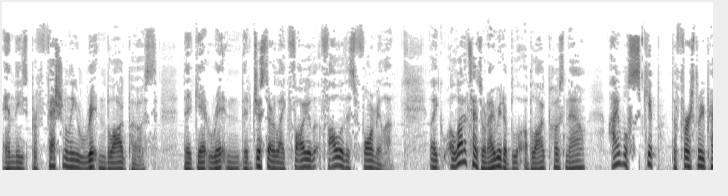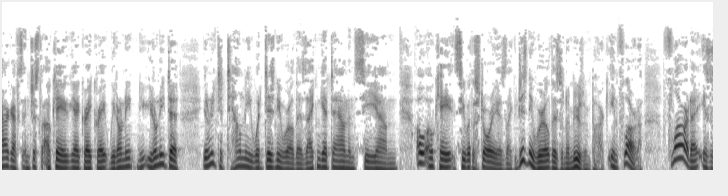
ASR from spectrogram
and these professionally written blog posts that get written that just are like follow follow this formula. Like a lot of times when I read a, blo- a blog post now, I will skip the first three paragraphs and just okay, yeah, great, great. We don't need you don't need to you don't need to tell me what Disney World is. I can get down and see. Um, oh, okay, see what the story is. Like Disney World is an amusement park in Florida. Florida is a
